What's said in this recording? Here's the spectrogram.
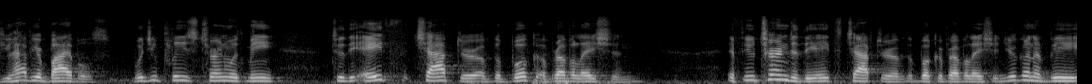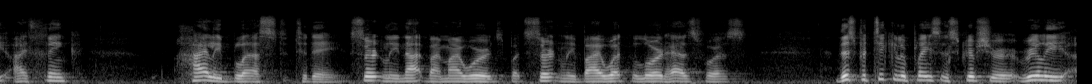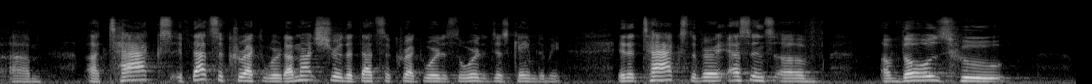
If you have your Bibles, would you please turn with me to the eighth chapter of the book of Revelation? If you turn to the eighth chapter of the book of Revelation, you're going to be, I think, highly blessed today. Certainly not by my words, but certainly by what the Lord has for us. This particular place in Scripture really um, attacks, if that's the correct word, I'm not sure that that's the correct word, it's the word that just came to me. It attacks the very essence of of those who,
